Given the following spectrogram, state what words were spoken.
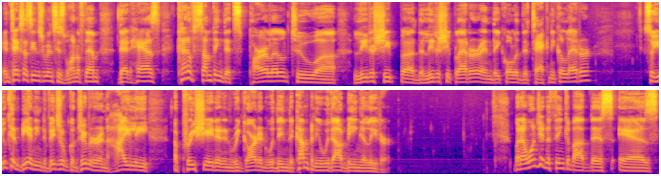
and Texas Instruments is one of them, that has kind of something that's parallel to uh, leadership, uh, the leadership ladder, and they call it the technical ladder. So you can be an individual contributor and highly appreciated and regarded within the company without being a leader. But I want you to think about this as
